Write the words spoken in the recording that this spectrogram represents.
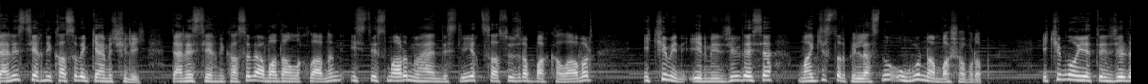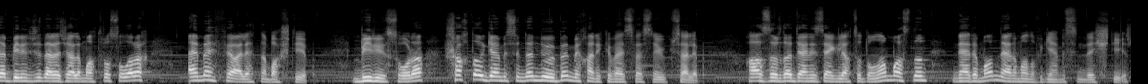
Dəniz Texnikası və Gəmiçilik, Dəniz Texnikası və Avadanlıqlarının İstismarı Mühəndisliyi ixtisası üzrə bakalavr, 2020-ci ildə isə magistr pilləsini uğurla başa vurub. 2017-ci ildə birinci dərəcəli matros olaraq əmək fəaliyyətinə başlayıb. Bir il sonra Şaxdağ gəmisində növbə mexaniki vəzifəsinə yüksəlib. Hazırda Dəniz Nəqliyyatı Donanmasının Nəriman Nərimanov gəmisində işləyir.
